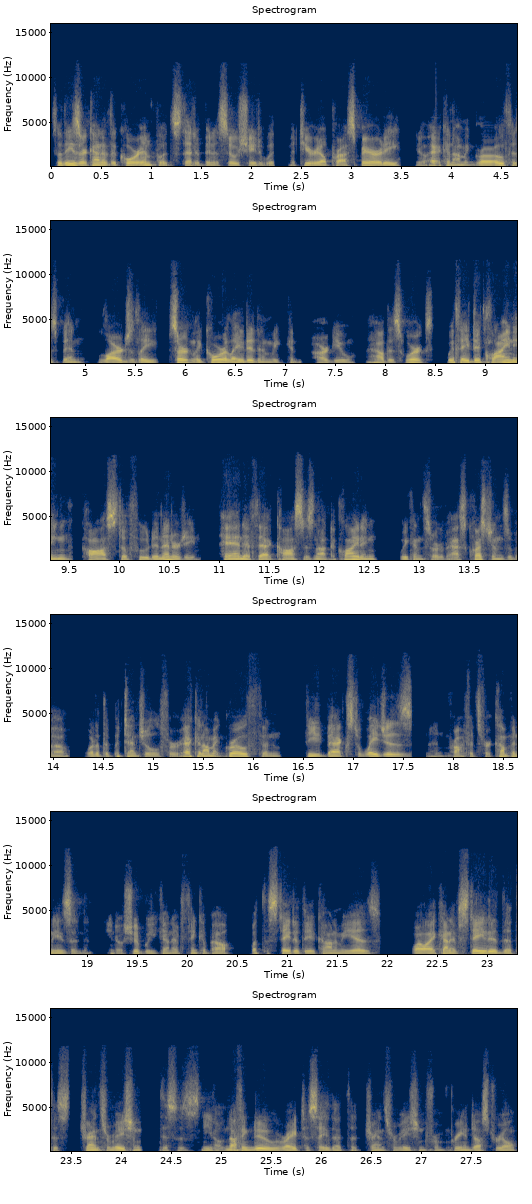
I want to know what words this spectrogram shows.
So these are kind of the core inputs that have been associated with material prosperity. You know, economic growth has been largely certainly correlated, and we can argue how this works with a declining cost of food and energy. And if that cost is not declining, we can sort of ask questions about what are the potential for economic growth and feedbacks to wages and profits for companies and you know should we kind of think about what the state of the economy is while I kind of stated that this transformation, this is you know nothing new, right? To say that the transformation from pre-industrial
